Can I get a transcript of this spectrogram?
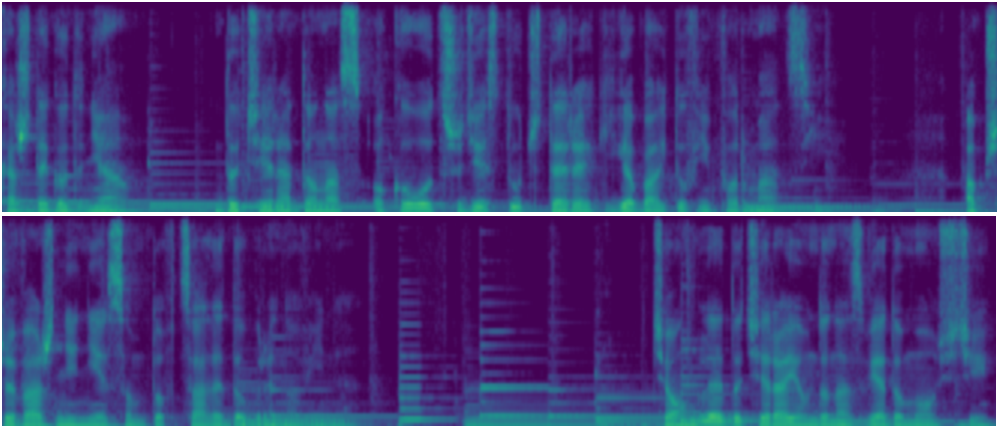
Każdego dnia dociera do nas około 34 GB informacji, a przeważnie nie są to wcale dobre nowiny. Ciągle docierają do nas wiadomości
